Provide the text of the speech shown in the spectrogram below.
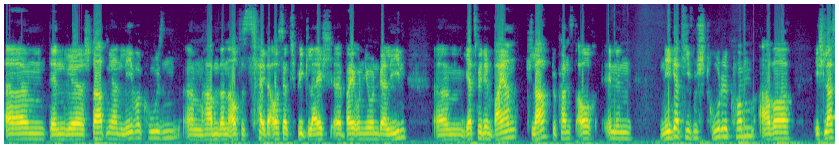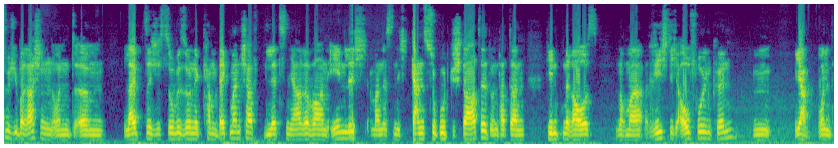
Ähm, denn wir starten ja in Leverkusen, ähm, haben dann auch das zweite Auswärtsspiel gleich äh, bei Union Berlin. Ähm, jetzt mit den Bayern, klar, du kannst auch in einen negativen Strudel kommen, aber ich lasse mich überraschen und ähm, Leipzig ist sowieso eine Comeback-Mannschaft. Die letzten Jahre waren ähnlich. Man ist nicht ganz so gut gestartet und hat dann hinten raus nochmal richtig aufholen können. Hm, ja, und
